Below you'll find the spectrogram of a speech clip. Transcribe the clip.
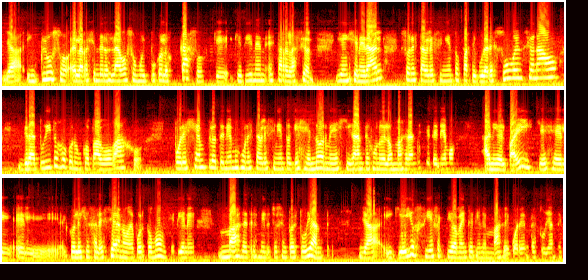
Ya, incluso en la región de los lagos son muy pocos los casos que, que tienen esta relación y en general son establecimientos particulares subvencionados, gratuitos o con un copago bajo. Por ejemplo, tenemos un establecimiento que es enorme, es gigante, es uno de los más grandes que tenemos a nivel país, que es el, el, Colegio Salesiano de Puerto Montt, que tiene más de 3.800 estudiantes, ¿ya? y que ellos sí efectivamente tienen más de 40 estudiantes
